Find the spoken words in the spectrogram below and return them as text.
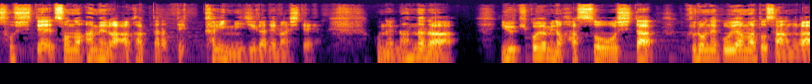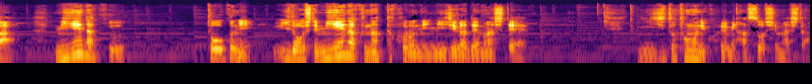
そしてその雨が上がったらでっかい虹が出まして、これね、なんなら結城暦の発想をした黒猫大和さんが見えなく、遠くに移動して見えなくなった頃に虹が出まして、虹とともに暦発送しました。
